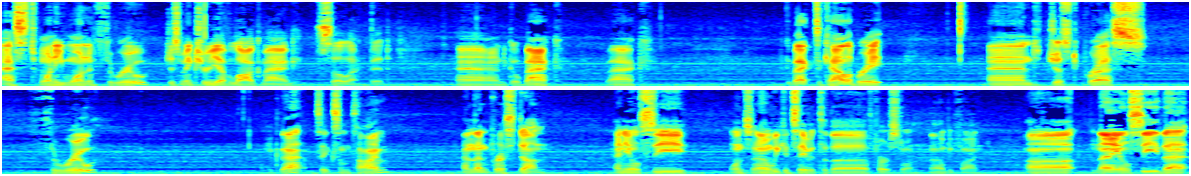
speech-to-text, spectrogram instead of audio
S21 through, just make sure you have log mag selected and go back, back, go back to calibrate, and just press through, like that, take some time, and then press done. And you'll see, once, uh, we could save it to the first one, that'll be fine. Uh, now you'll see that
